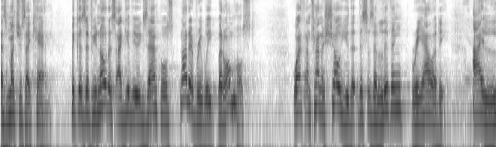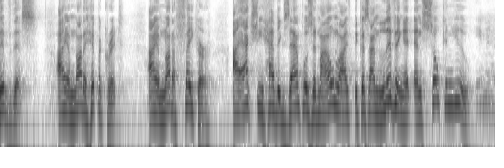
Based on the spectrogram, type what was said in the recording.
as much as I can. Because if you notice, I give you examples, not every week, but almost. Well, I'm trying to show you that this is a living reality. I live this. I am not a hypocrite. I am not a faker. I actually have examples in my own life because I'm living it, and so can you. Amen.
